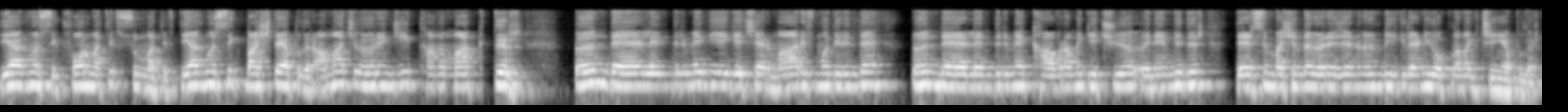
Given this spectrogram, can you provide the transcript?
Diagnostik, formatif, summatif. Diagnostik başta yapılır. Amaç öğrenciyi tanımaktır. Ön değerlendirme diye geçer. Marif modelinde ön değerlendirme kavramı geçiyor. Önemlidir. Dersin başında öğrencilerin ön bilgilerini yoklamak için yapılır.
